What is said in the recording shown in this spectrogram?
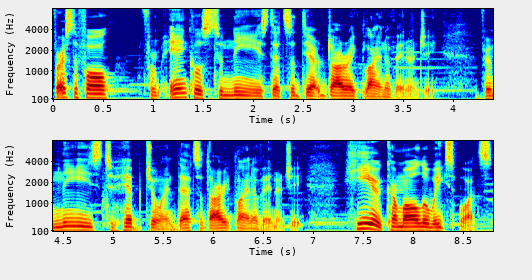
First of all, from ankles to knees, that's a direct line of energy. From knees to hip joint, that's a direct line of energy. Here come all the weak spots.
